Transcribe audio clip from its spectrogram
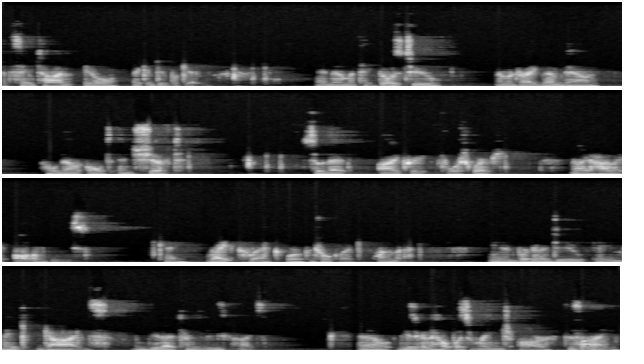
at the same time, it'll make a duplicate. And then I'm going to take those two, and I'm going to drag them down, hold down Alt and Shift, so that I create four squares. Now I highlight all of these, okay, right click or control click on the Mac, and we're going to do a make guides. And do that turns into these guides. Now, these are going to help us arrange our design.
